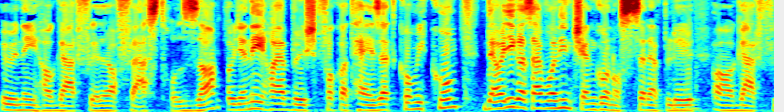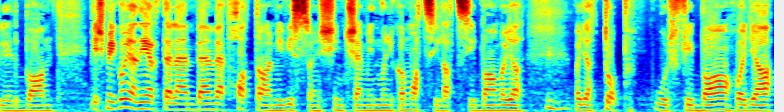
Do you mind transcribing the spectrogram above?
ő néha Garfieldra frászt hozza. Ugye néha ebből is fakad helyzet komikum, de hogy igazából nincsen gonosz szereplő a Garfieldban. És még olyan értelemben vett hatalmi viszony sincsen, mint mondjuk a Maci Laciban, vagy a, mm. vagy a Top Urfiban, hogy a...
